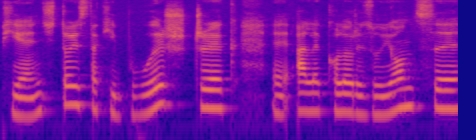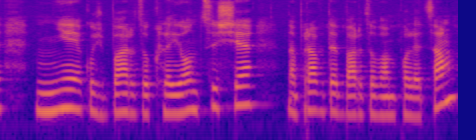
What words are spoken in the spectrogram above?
05. To jest taki błyszczyk, e, ale koloryzujący, nie jakoś bardzo klejący się. Naprawdę bardzo Wam polecam.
